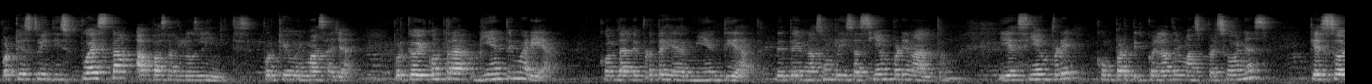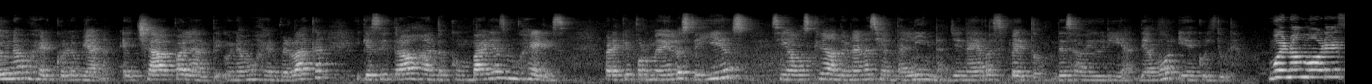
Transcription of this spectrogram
porque estoy dispuesta a pasar los límites, porque voy más allá, porque voy contra viento y marea, con tal de proteger mi identidad, de tener una sonrisa siempre en alto y de siempre compartir con las demás personas que soy una mujer colombiana, echada para adelante, una mujer berraca y que estoy trabajando con varias mujeres para que por medio de los tejidos sigamos creando una nación tan linda, llena de respeto, de sabiduría, de amor y de cultura. Bueno amores,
